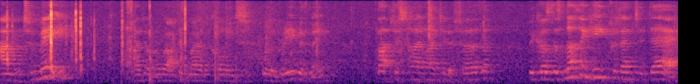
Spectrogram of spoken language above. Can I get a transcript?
And to me, I don't know, I think my other colleagues will agree with me, that just highlighted it further. Because there's nothing he presented there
